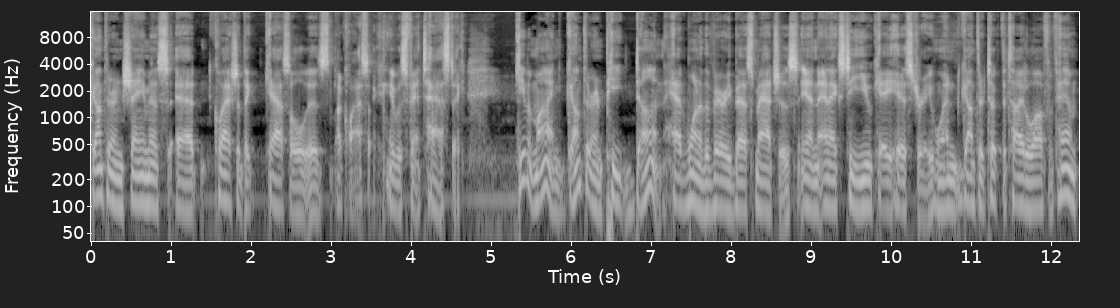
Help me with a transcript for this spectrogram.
Gunther and Sheamus at Clash at the Castle is a classic. It was fantastic. Keep in mind, Gunther and Pete Dunne had one of the very best matches in NXT UK history. When Gunther took the title off of him,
